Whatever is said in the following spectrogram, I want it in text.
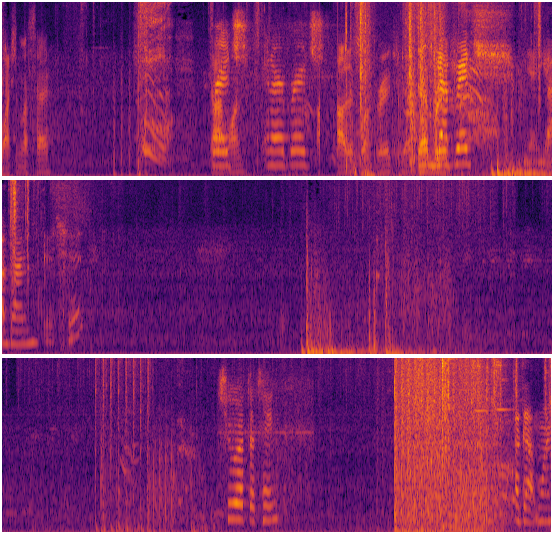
Watching left side. Bridge. one. In our bridge. Oh, this one's bridge. Yeah. Yeah, Yeah, bridge. bridge. Yeah, y'all got him. Good shit. Two at the tank. I got one.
